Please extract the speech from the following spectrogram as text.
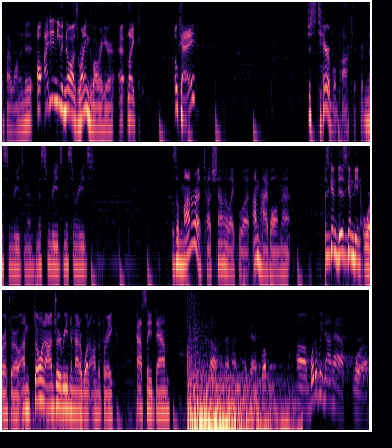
if I wanted it? Oh, I didn't even know I was running the ball right here. Uh, like, okay. Just terrible pocket, bro. Missing reads, man. Missing reads, missing reads. Was Amonra a touchdown or like what? I'm highballing that. This is gonna this is gonna be an aura throw. I'm throwing Andre Reed no matter what on the break. Pass lead down. Oh, never mind. Okay. Well, um, what do we not have? Aura.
